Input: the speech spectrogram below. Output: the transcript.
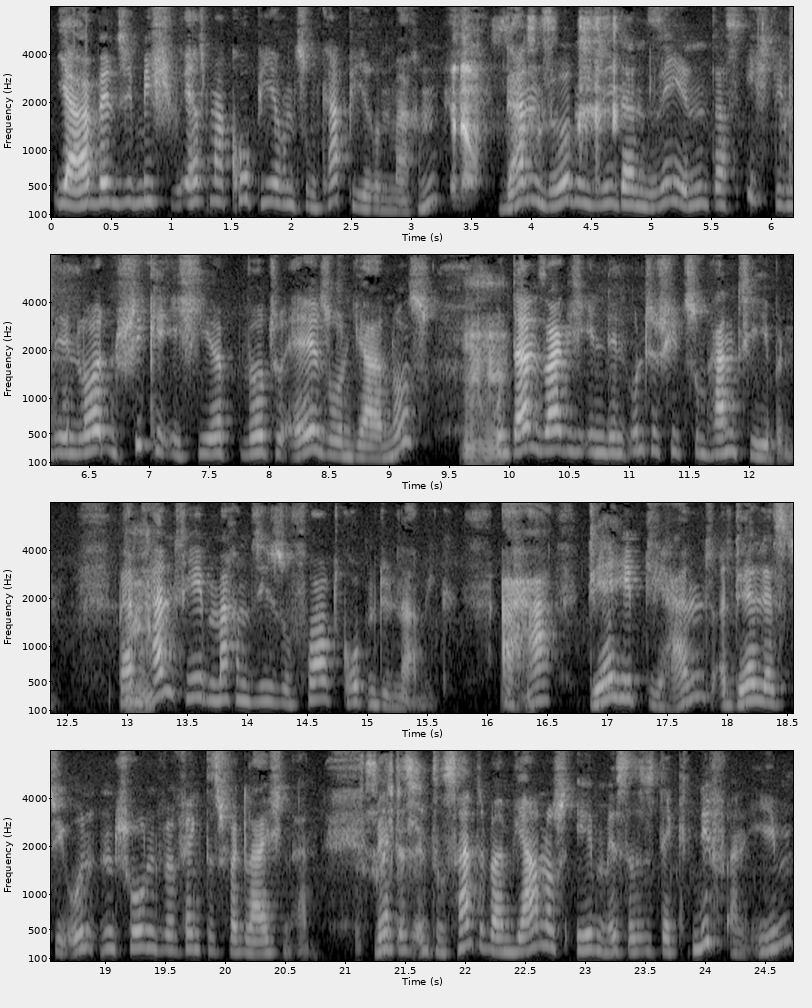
ja wenn Sie mich erstmal kopieren zum Kapieren machen, genau. dann würden Sie dann sehen, dass ich den, den Leuten schicke ich hier virtuell so einen Janus mhm. und dann sage ich Ihnen den Unterschied zum Handheben. Beim mhm. Handheben machen Sie sofort Gruppendynamik aha, der hebt die Hand, der lässt sie unten, schon fängt das Vergleichen an. Das Während das Interessante beim Janus eben ist, das ist der Kniff an ihm.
